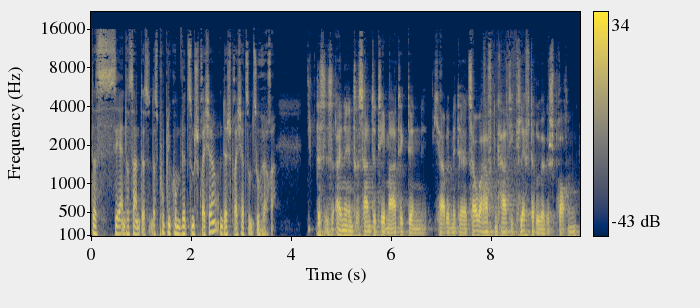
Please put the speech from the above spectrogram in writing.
das sehr interessant ist. Und das Publikum wird zum Sprecher und der Sprecher zum Zuhörer. Das ist eine interessante Thematik, denn ich habe mit der zauberhaften Kati Kleff darüber gesprochen,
